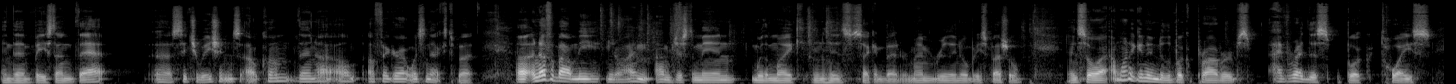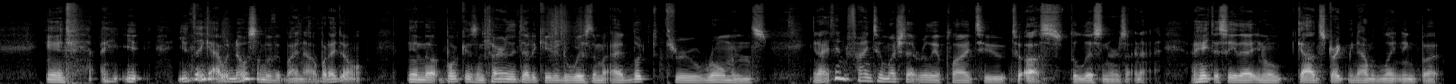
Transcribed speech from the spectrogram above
And then based on that uh, situation's outcome, then I'll I'll figure out what's next. But uh, enough about me. You know, I'm I'm just a man with a mic in his second bedroom. I'm really nobody special, and so I, I want to get into the Book of Proverbs. I've read this book twice, and I, you, you'd think I would know some of it by now, but I don't. And the book is entirely dedicated to wisdom. I looked through Romans, and I didn't find too much that really applied to to us, the listeners. And I, I hate to say that, you know, God strike me down with lightning, but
